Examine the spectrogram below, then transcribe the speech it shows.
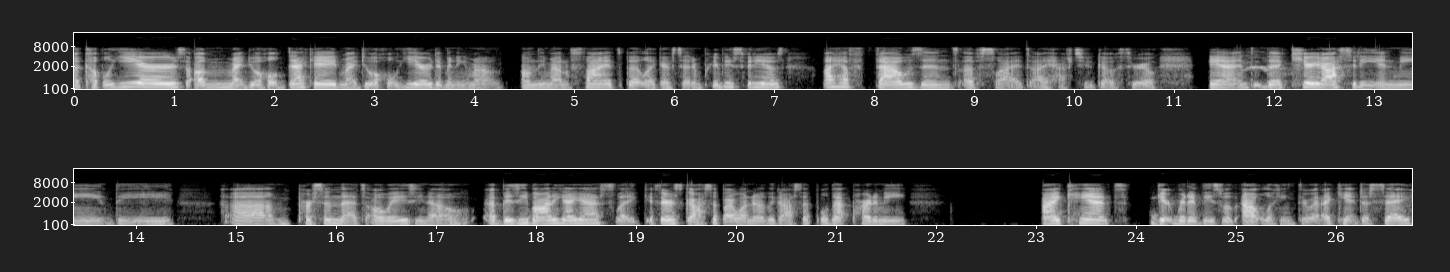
a couple years, um, might do a whole decade, might do a whole year, depending amount on the amount of slides. But like I've said in previous videos, I have thousands of slides I have to go through, and the curiosity in me, the um, person that's always, you know, a busybody, I guess. Like if there's gossip, I want to know the gossip. Well, that part of me, I can't get rid of these without looking through it. I can't just say,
